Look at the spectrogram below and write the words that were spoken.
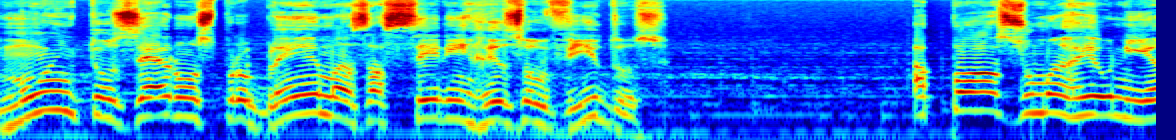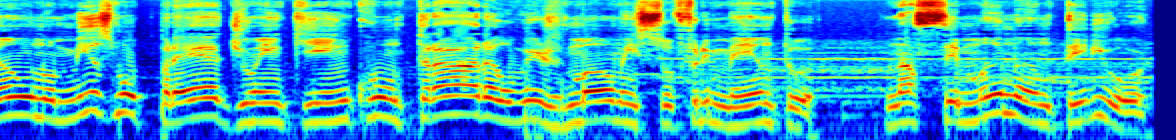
Muitos eram os problemas a serem resolvidos. Após uma reunião no mesmo prédio em que encontrara o irmão em sofrimento na semana anterior,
